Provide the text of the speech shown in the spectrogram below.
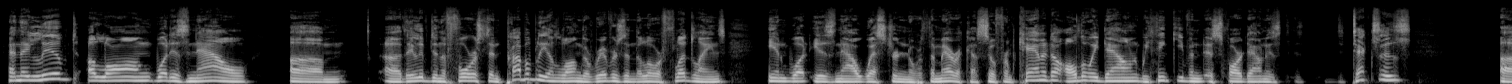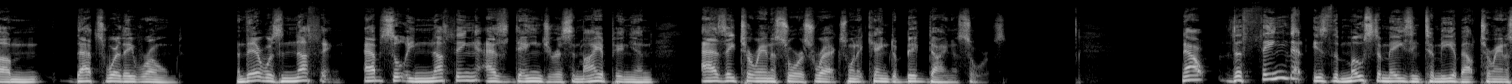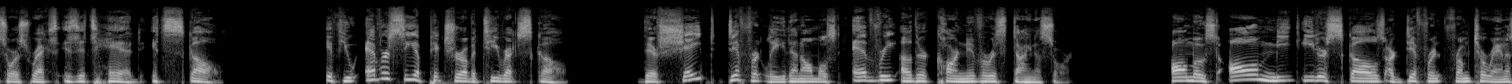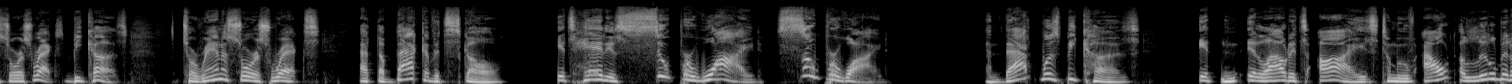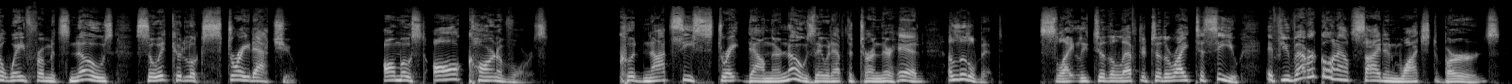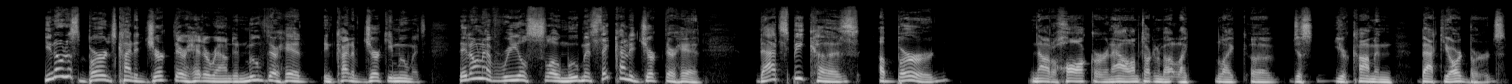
And they lived along what is now, um, uh, they lived in the forest and probably along the rivers and the lower floodplains in what is now Western North America. So from Canada all the way down, we think even as far down as Texas, um, that's where they roamed. And there was nothing, absolutely nothing as dangerous, in my opinion, as a Tyrannosaurus rex when it came to big dinosaurs. Now, the thing that is the most amazing to me about Tyrannosaurus rex is its head, its skull. If you ever see a picture of a T Rex skull, they're shaped differently than almost every other carnivorous dinosaur. Almost all meat eater skulls are different from Tyrannosaurus rex because Tyrannosaurus rex, at the back of its skull, its head is super wide, super wide. And that was because it, it allowed its eyes to move out a little bit away from its nose so it could look straight at you. Almost all carnivores could not see straight down their nose. They would have to turn their head a little bit slightly to the left or to the right to see you. If you've ever gone outside and watched birds, you notice birds kind of jerk their head around and move their head in kind of jerky movements. They don't have real slow movements, they kind of jerk their head. That's because a bird, not a hawk or an owl, I'm talking about like like uh, just your common backyard birds.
